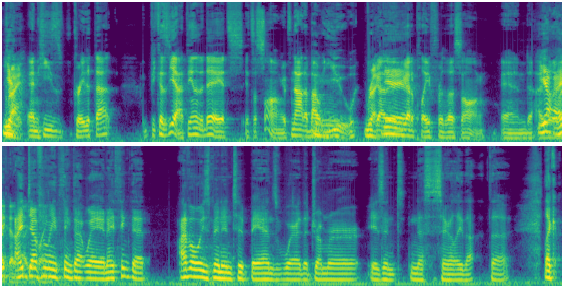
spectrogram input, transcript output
Yeah. Right. And he's great at that. Because yeah, at the end of the day, it's it's a song. It's not about you. You Mm-hmm. Right. gotta, Yeah, you yeah. got to play for the song. And I yeah, really like that I, I definitely think that way, and I think that I've always been into bands where the drummer isn't necessarily the the like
